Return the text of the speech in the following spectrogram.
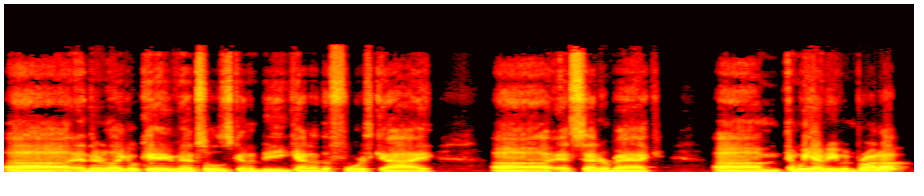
uh, and they're like, okay, Wentzel is going to be kind of the fourth guy uh, at center back. Um, and we haven't even brought up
